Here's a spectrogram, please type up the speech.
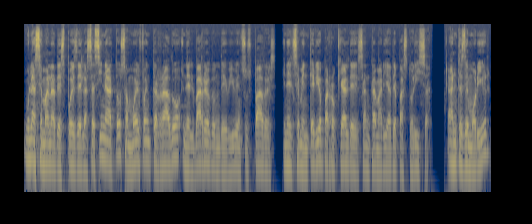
Una semana después del asesinato, Samuel fue enterrado en el barrio donde viven sus padres, en el cementerio parroquial de Santa María de Pastoriza. Antes de morir,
